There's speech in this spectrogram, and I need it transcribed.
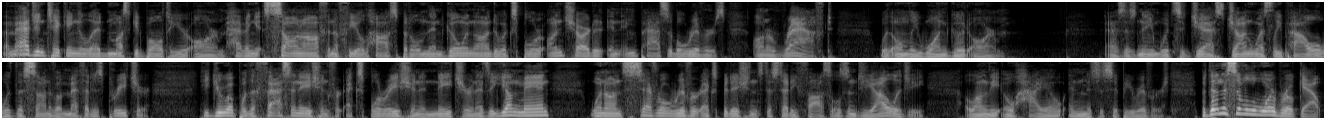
Imagine taking a lead musket ball to your arm, having it sawn off in a field hospital, and then going on to explore uncharted and impassable rivers on a raft with only one good arm. As his name would suggest, John Wesley Powell was the son of a Methodist preacher. He grew up with a fascination for exploration and nature, and as a young man, went on several river expeditions to study fossils and geology along the Ohio and Mississippi rivers. But then the Civil War broke out,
